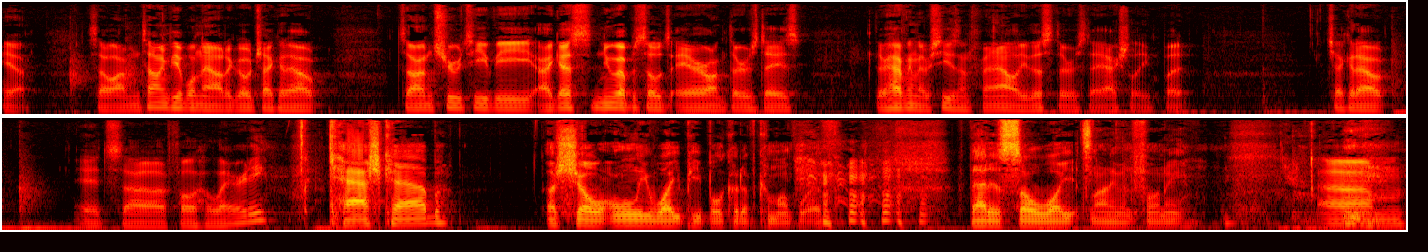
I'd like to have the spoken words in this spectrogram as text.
Yeah. So I'm telling people now to go check it out. It's on truTV. I guess new episodes air on Thursdays. They're having their season finale this Thursday, actually. But check it out. It's uh, full of hilarity. Cash Cab, a show only white people could have come up with. that is so white, it's not even funny. Um,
